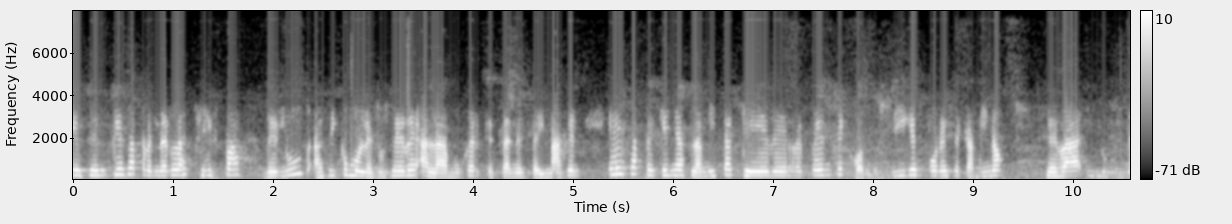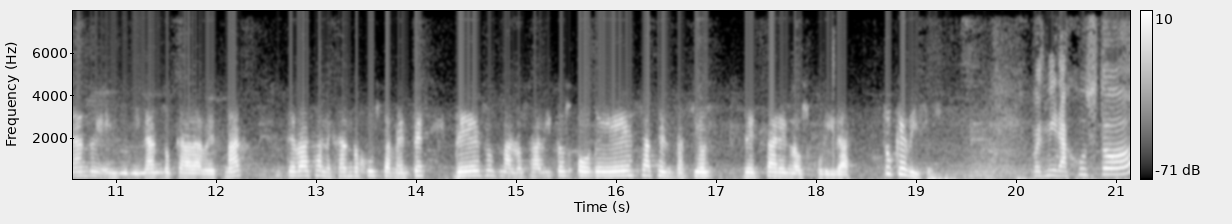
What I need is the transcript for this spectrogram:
que se empieza a prender la chispa de luz, así como le sucede a la mujer que está en esta imagen, esa pequeña flamita que de repente cuando sigues por ese camino se va iluminando e iluminando cada vez más y te vas alejando justamente de esos malos hábitos o de esa sensación de estar en la oscuridad. ¿Tú qué dices? Pues mira, justo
